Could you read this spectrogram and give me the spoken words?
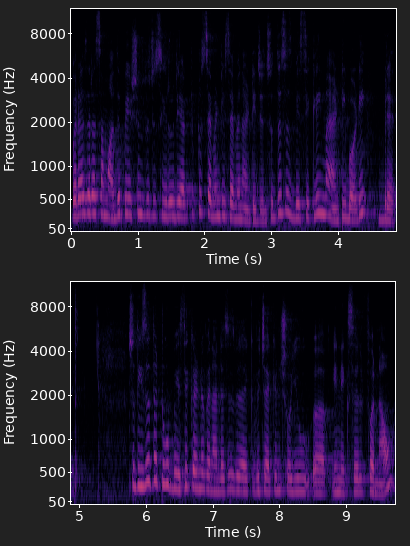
whereas there are some other patients which is seroreactive to 77 antigens. So, this is basically my antibody breadth. So, these are the two basic kind of analysis which I, which I can show you uh, in Excel for now.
